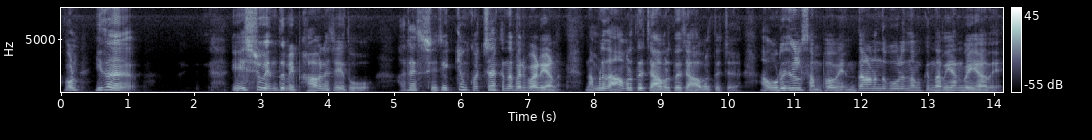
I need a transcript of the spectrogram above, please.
അപ്പോൾ ഇത് യേശു എന്ത് വിഭാവന ചെയ്തുവോ അതിനെ ശരിക്കും കൊച്ചാക്കുന്ന പരിപാടിയാണ്. നമ്മളിത് ആവർത്തിച്ച് ആവർത്തിച്ച് ആവർത്തിച്ച് ആ ഒറിജിനൽ സംഭവം എന്താണെന്ന് പോലും നമുക്കിന്നറിയാൻ വയ്യാതെ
